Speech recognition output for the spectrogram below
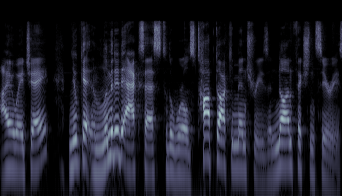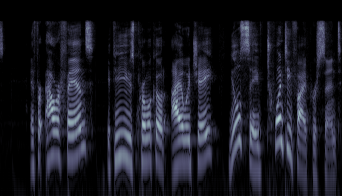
IOHA and you'll get unlimited access to the world's top documentaries and nonfiction series. And for our fans, if you use promo code IOHA, you'll save 25%,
